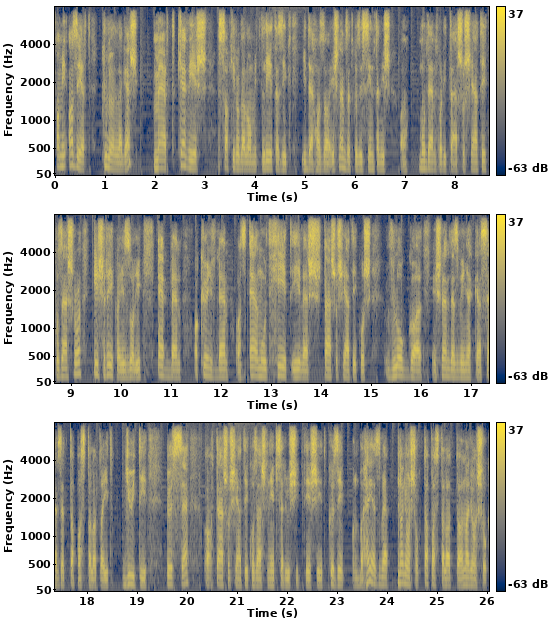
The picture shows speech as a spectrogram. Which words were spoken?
ami azért különleges, mert kevés szakirodalom létezik idehaza, és nemzetközi szinten is a modernkori társasjátékozásról, és Réka és Zoli ebben a könyvben az elmúlt 7 éves társasjátékos vloggal és rendezvényekkel szerzett tapasztalatait gyűjti össze a társasjátékozás népszerűsítését középpontba helyezve. Nagyon sok tapasztalattal, nagyon sok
